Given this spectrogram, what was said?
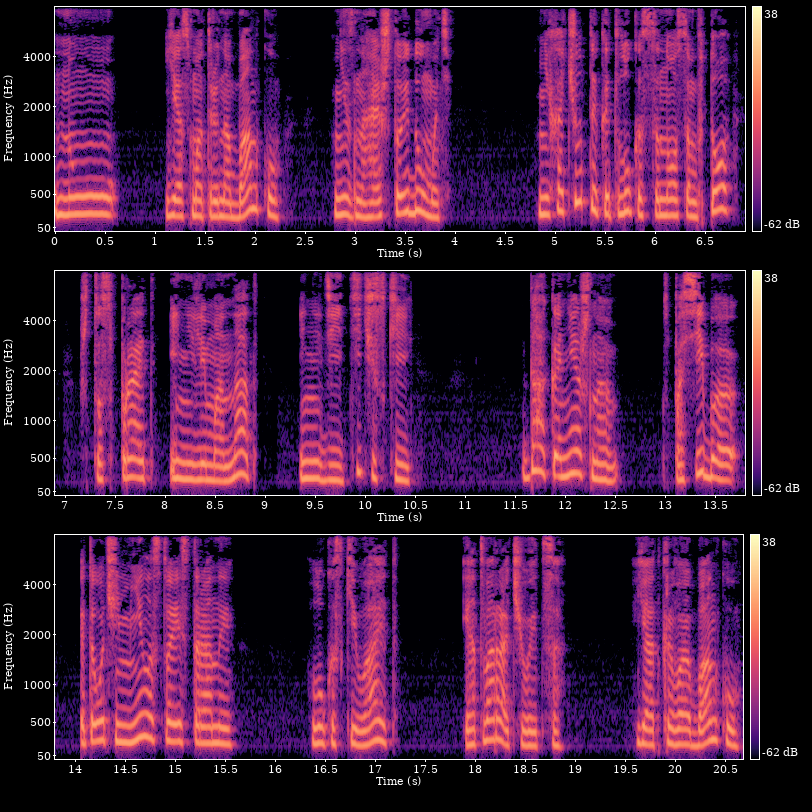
«Ну...» Я смотрю на банку, не зная, что и думать. Не хочу тыкать Лукаса носом в то, что спрайт и не лимонад, и не диетический. Да, конечно, спасибо, это очень мило с твоей стороны. Лукас кивает и отворачивается. Я открываю банку,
